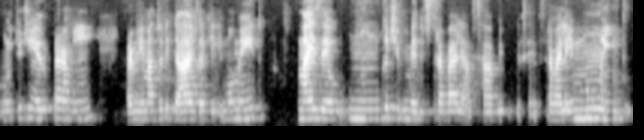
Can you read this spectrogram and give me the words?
muito dinheiro para mim, para minha maturidade daquele momento, mas eu nunca tive medo de trabalhar, sabe? Eu sempre trabalhei muito.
